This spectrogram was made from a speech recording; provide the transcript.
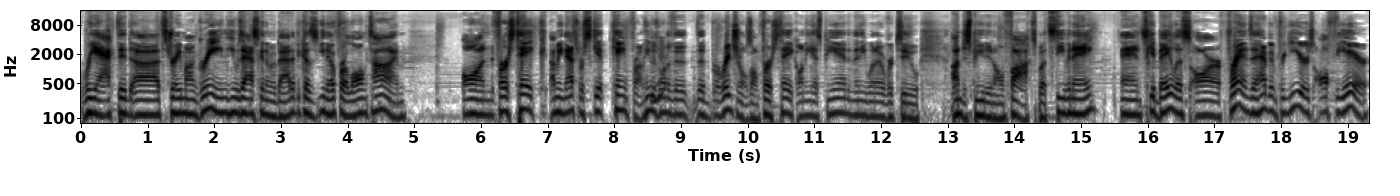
reacted uh, to Draymond Green. He was asking him about it because you know for a long time on First Take, I mean that's where Skip came from. He was mm-hmm. one of the the originals on First Take on ESPN, and then he went over to Undisputed on Fox. But Stephen A. and Skip Bayless are friends and have been for years off the air.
